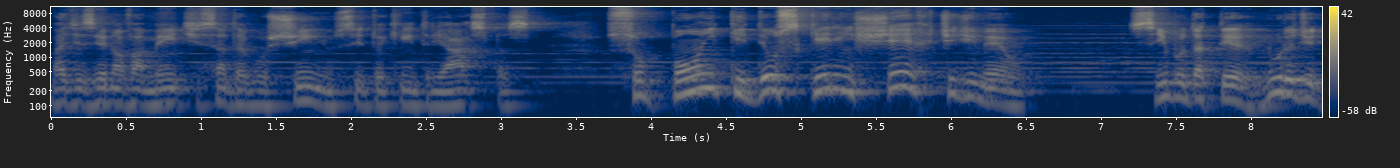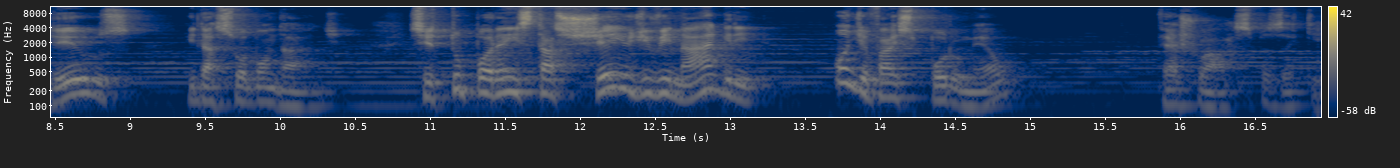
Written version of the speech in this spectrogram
Vai dizer novamente Santo Agostinho, cito aqui entre aspas, supõe que Deus queira encher-te de mel, símbolo da ternura de Deus e da sua bondade. Se tu, porém, estás cheio de vinagre, Onde vais pôr o mel? Fecho aspas aqui.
